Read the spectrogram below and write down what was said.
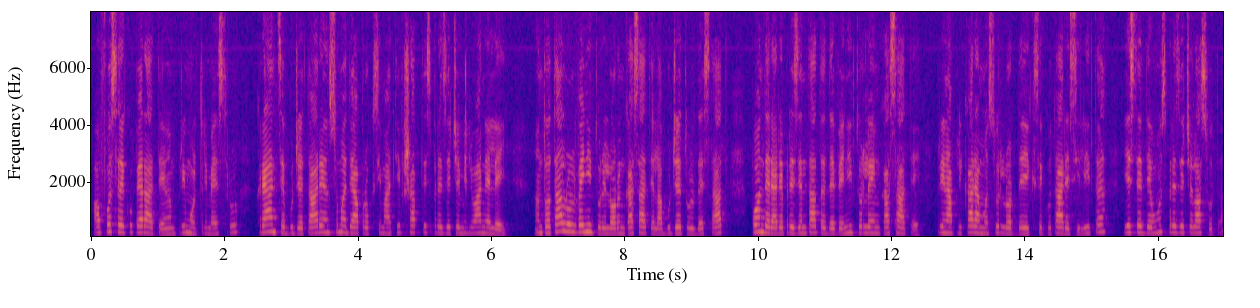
au fost recuperate în primul trimestru creanțe bugetare în sumă de aproximativ 17 milioane lei. În totalul veniturilor încasate la bugetul de stat, ponderea reprezentată de veniturile încasate prin aplicarea măsurilor de executare silită este de 11%.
